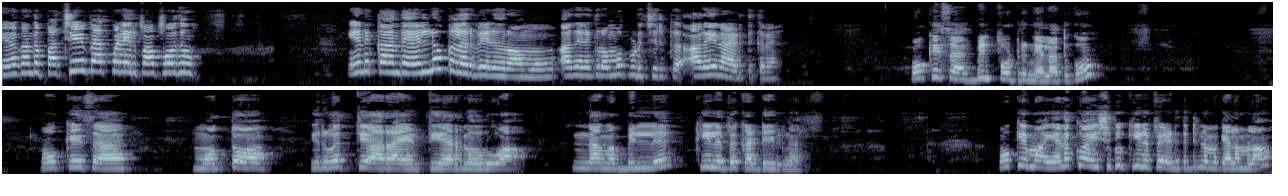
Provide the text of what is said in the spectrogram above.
எனக்கு அந்த பச்சையை பேக் பண்ணிருப்பா போதும். எனக்கு அந்த எல்லோ கலர் வேணும் ராமு. அது எனக்கு ரொம்ப பிடிச்சிருக்கு. அதை நான் எடுத்துக்கிறேன். ஓகே சார் பில் போட்டுருங்க எல்லாத்துக்கும். ஓகே சார் மொத்தம் இருபத்தி ஆறாயிரத்தி இரநூறுவா. இந்தாங்க பில்லு கீழே போய் கட்டிடுங்க. ஓகேம்மா எனக்கும் ஐஷுக்கும் கீழே போய் எடுத்துட்டு நம்ம கிளம்பலாம்.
